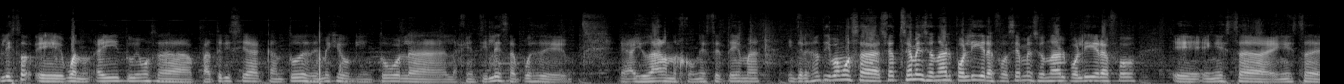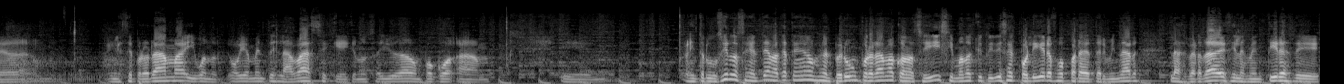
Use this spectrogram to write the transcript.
Listo, eh, bueno, ahí tuvimos a Patricia Cantú desde México, quien tuvo la, gentileza pues de eh, ayudarnos con este tema interesante. Y vamos a, ya se ha mencionado el polígrafo, se ha mencionado el polígrafo eh, en esta, en esta, en este programa y bueno, obviamente es la base que, nos ha ayudado un poco a, a introducirnos en el tema. Acá tenemos en el Perú un programa conocidísimo ¿no? que utiliza el polígrafo para determinar las verdades y las mentiras de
